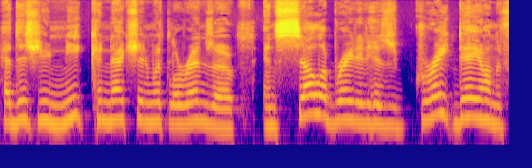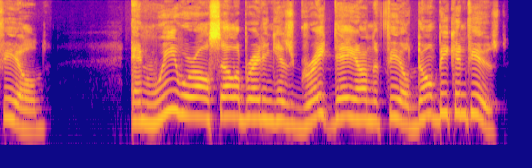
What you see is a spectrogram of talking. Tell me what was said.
had this unique connection with Lorenzo and celebrated his great day on the field, and we were all celebrating his great day on the field. Don't be confused.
